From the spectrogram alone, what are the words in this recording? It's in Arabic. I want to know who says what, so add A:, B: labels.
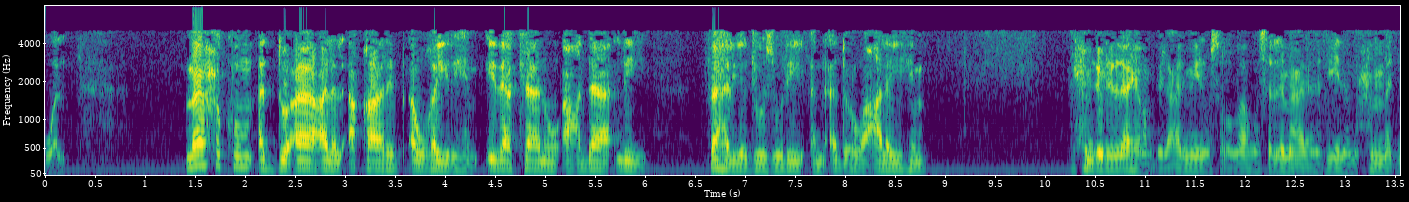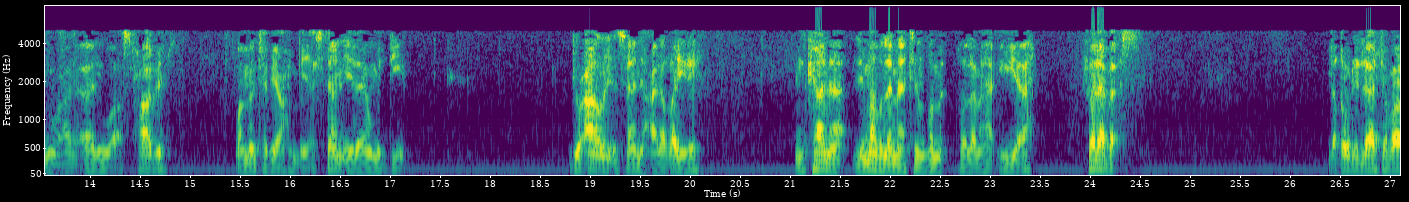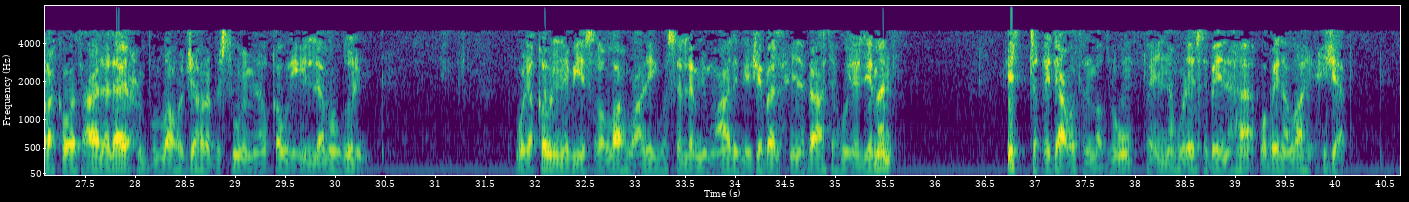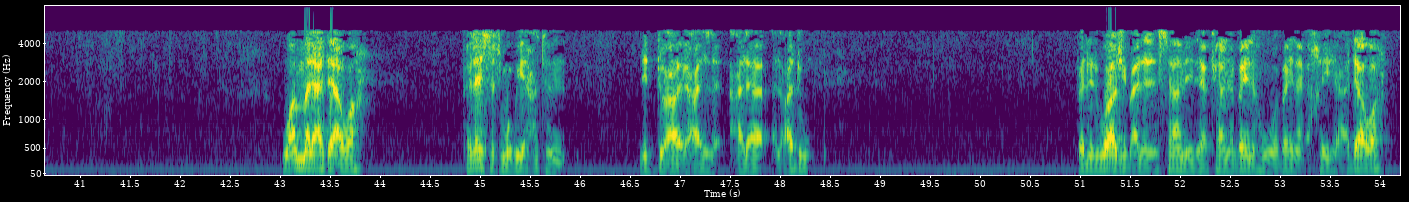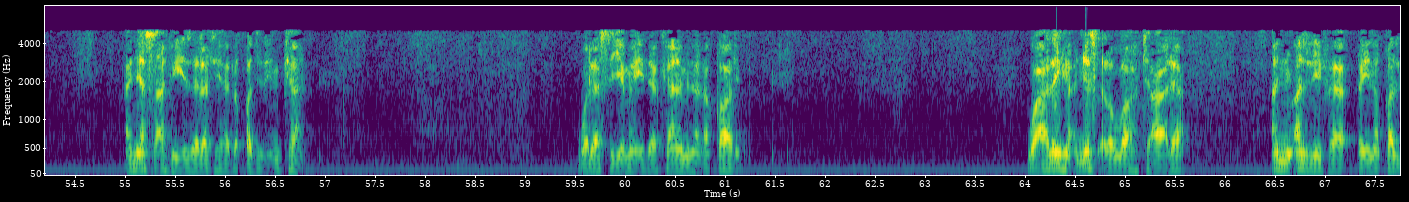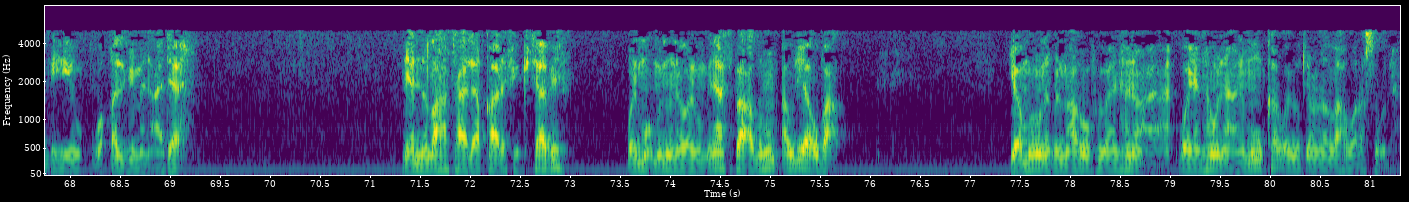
A: أول ما حكم الدعاء على الأقارب أو غيرهم إذا كانوا أعداء لي؟ فهل يجوز لي أن أدعو عليهم؟
B: الحمد لله رب العالمين وصلى الله وسلم على نبينا محمد وعلى آله وأصحابه ومن تبعهم بإحسان إلى يوم الدين. دعاء الإنسان على غيره إن كان لمظلمة ظلمها إياه فلا بأس. لقول الله تبارك وتعالى لا يحب الله الجهر بالسوء من القول إلا من ظلم. ولقول النبي صلى الله عليه وسلم لمعاذ بن جبل حين بعثه إلى اليمن اتق دعوة المظلوم فإنه ليس بينها وبين الله حجاب. وأما العداوة فليست مبيحة للدعاء على العدو بل الواجب على الإنسان إذا كان بينه وبين أخيه عداوة أن يسعى في إزالتها بقدر الإمكان ولا سيما إذا كان من الأقارب. وعليه أن يسأل الله تعالى أن يؤلف بين قلبه وقلب من عداه لأن الله تعالى قال في كتابه والمؤمنون والمؤمنات بعضهم أولياء بعض يأمرون بالمعروف وينهون عن المنكر ويطيعون الله ورسوله.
